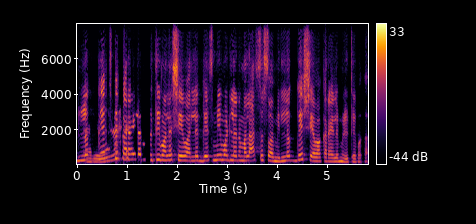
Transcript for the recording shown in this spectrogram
लगेच ते करायला मिळते मला सेवा. लगेच मी म्हटलं ना मला असं स्वामी लगेच सेवा करायला मिळते बघा.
